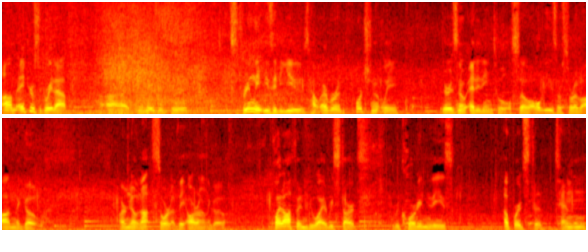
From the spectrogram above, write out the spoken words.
Um, Anchor is a great app. Uh, it's an amazing tool. Extremely easy to use. However, unfortunately, there is no editing tool. So all these are sort of on the go. Or no, not sort of. They are on the go. Quite often do I restart recording these upwards to 10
